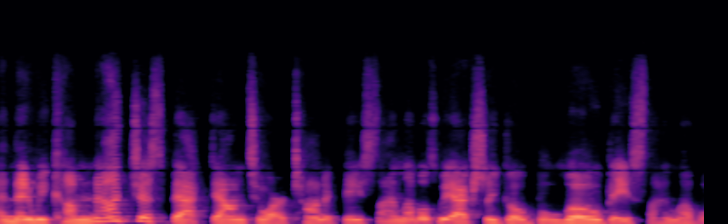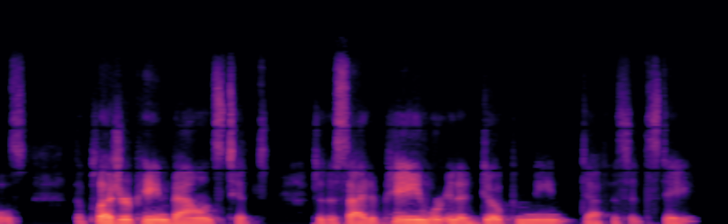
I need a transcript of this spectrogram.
and then we come not just back down to our tonic baseline levels, we actually go below baseline levels the pleasure pain balance tipped to the side of pain, we're in a dopamine deficit state.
